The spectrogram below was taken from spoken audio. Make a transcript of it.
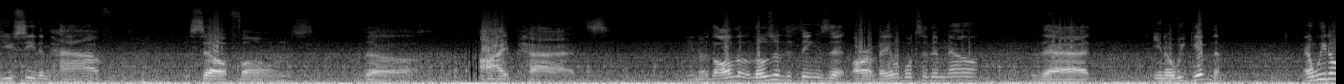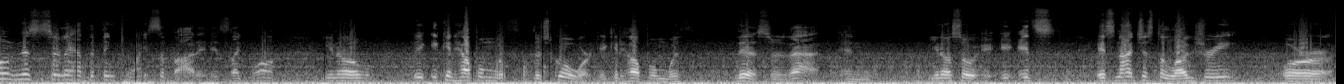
you see them have, the cell phones, the iPads, you know, the, all the, those are the things that are available to them now that you know we give them. And we don't necessarily have to think twice about it. It's like well you know it, it can help them with their schoolwork. It could help them with this or that. And you know so it, it's it's not just a luxury or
